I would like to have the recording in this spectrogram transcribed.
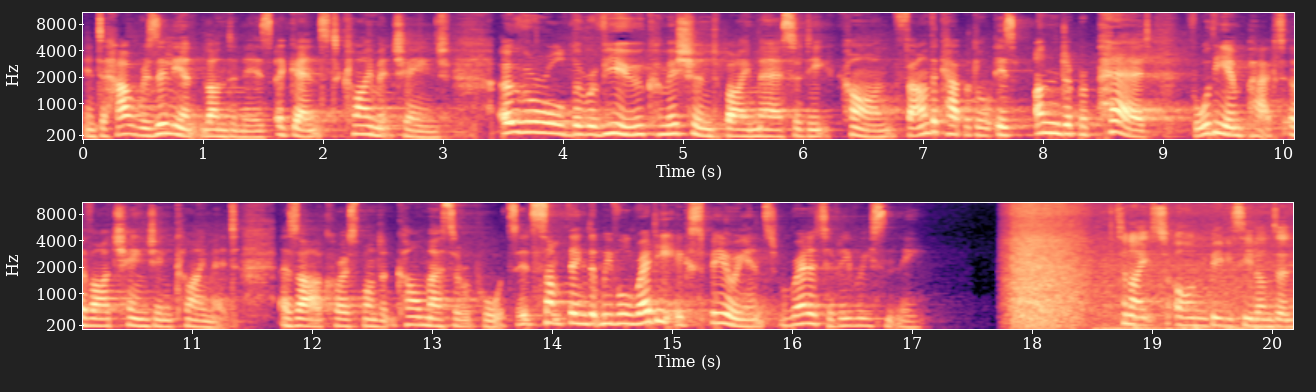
into how resilient London is against climate change. Overall, the review commissioned by Mayor Sadiq Khan found the capital is underprepared for the impact of our changing climate. As our correspondent Karl Mercer reports, it's something that we've already experienced relatively recently. Tonight on BBC London,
